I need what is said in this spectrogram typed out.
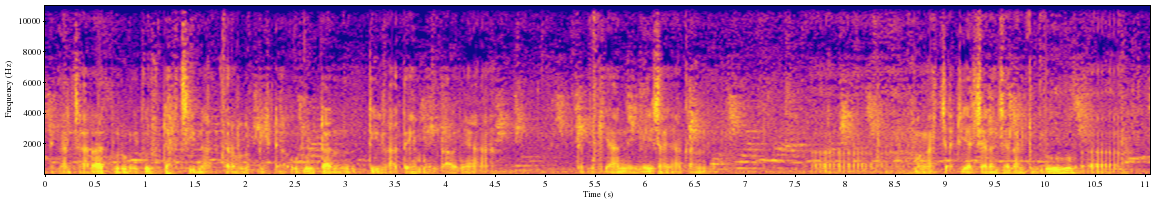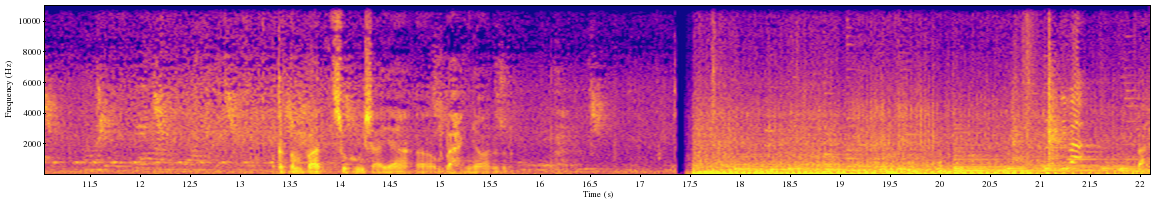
Dengan syarat burung itu sudah jinak terlebih dahulu dan dilatih mentalnya. Demikian ini saya akan mengajak dia jalan-jalan dulu uh, ke tempat suhu saya uh, Mbah Nyon. Mbah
